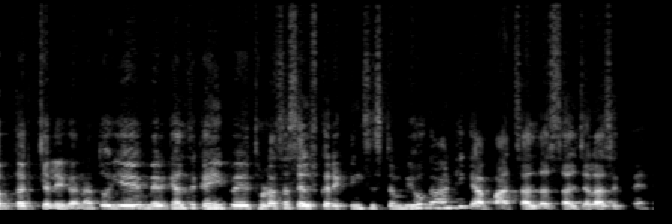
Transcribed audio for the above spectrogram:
कब तक चलेगा ना? तो ये मेरे ख्याल से कहीं पे थोड़ा-सा सेल्फ करेक्टिंग सिस्टम भी होगा। हाँ, ठीक है आप पाँच साल, 10 साल चला सकते हैं।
